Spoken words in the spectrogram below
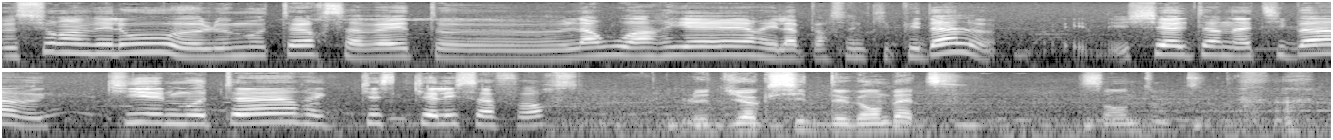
Euh, Sur un vélo, euh, le moteur, ça va être la roue arrière et la personne qui pédale. Et chez Alternativa, qui est le moteur et quelle est sa force? Le dioxyde de gambette, sans doute.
